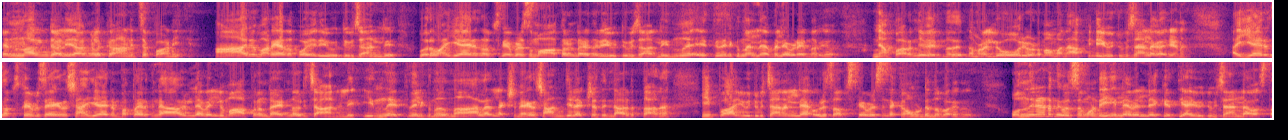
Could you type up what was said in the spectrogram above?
എന്നാലും കളിയാങ്ങൾ കാണിച്ച പണി. ആരും അറിയാതെ പോയ ഒരു യൂട്യൂബ് ചാനൽ വെറും അയ്യായിരം സബ്സ്ക്രൈബേഴ്സ് മാത്രം ഉണ്ടായിരുന്ന ഒരു യൂട്യൂബ് ചാനൽ ഇന്ന് എത്തി നിൽക്കുന്ന ലെവൽ എവിടെയെന്ന് അറിയോ ഞാൻ പറഞ്ഞു വരുന്നത് നമ്മുടെ ലോറി ഉടമ മനാഫിന്റെ യൂട്യൂബ് ചാനലിലെ കാര്യമാണ്. അയ്യായിരം സബ്സ്ക്രൈബേഴ്സ് ഏകദേശം അയ്യായിരം പത്തായിരത്തിന്റെ ആ ഒരു ലെവലിൽ മാത്രം ഉണ്ടായിരുന്ന ഒരു ചാനൽ ഇന്ന് എത്തി നിൽക്കുന്നത് നാലര ലക്ഷം ഏകദേശം അഞ്ച് ലക്ഷത്തിന്റെ അടുത്താണ്. ഇപ്പോൾ ആ യൂട്യൂബ് ചാനലിലെ ഒരു സബ്സ്ക്രൈബേഴ്സിന്റെ കൗണ്ട് എന്ന് പറയുന്നത്. ഒന്ന് രണ്ട് ദിവസം കൊണ്ട് ഈ ലെവലിലേക്ക് എത്തിയ യൂട്യൂബ് ചാനലിലെ അവസ്ഥ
